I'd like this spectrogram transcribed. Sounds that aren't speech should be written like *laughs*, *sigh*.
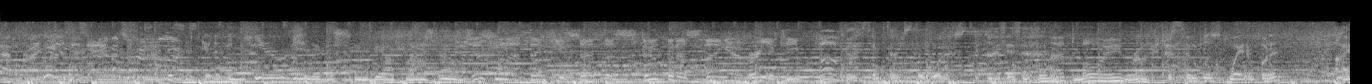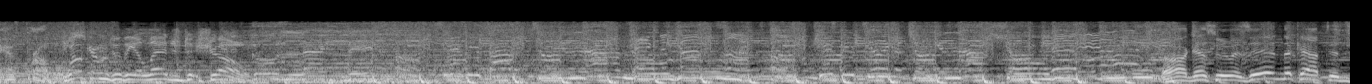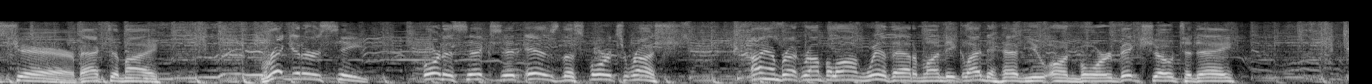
well, you're right. What is this amateur hour? This is gonna be huge. I think this is going to be our last show. Just when I think you said the stupidest thing ever, you keep talking. I think that's the worst thing I've ever heard. That boy ain't right. The simplest way to put it, I have problems. Welcome to the alleged show. Oh, guess who is in the captain's chair? Back to my regular seat. Four to six, it is the Sports Rush. I am Brett Rump along with Adam Lundy. Glad to have you on board. Big show today.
